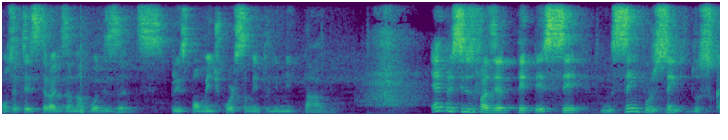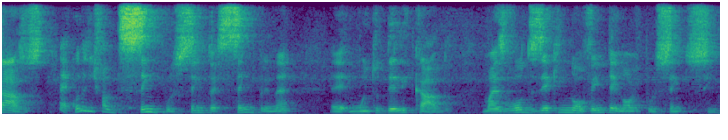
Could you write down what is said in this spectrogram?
com certeza esteroides anabolizantes, principalmente com orçamento limitado. É preciso fazer TPC em 100% dos casos? É, quando a gente fala de 100% é sempre né, é muito delicado, mas vou dizer que em 99% sim.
